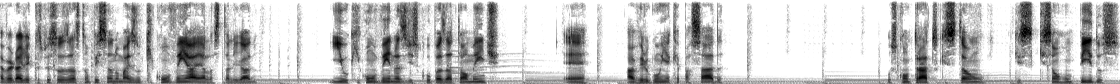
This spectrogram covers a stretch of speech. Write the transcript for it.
a verdade é que as pessoas elas estão pensando mais no que convém a elas, tá ligado? E o que convém nas desculpas atualmente é a vergonha que é passada, os contratos que estão que, que são rompidos,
